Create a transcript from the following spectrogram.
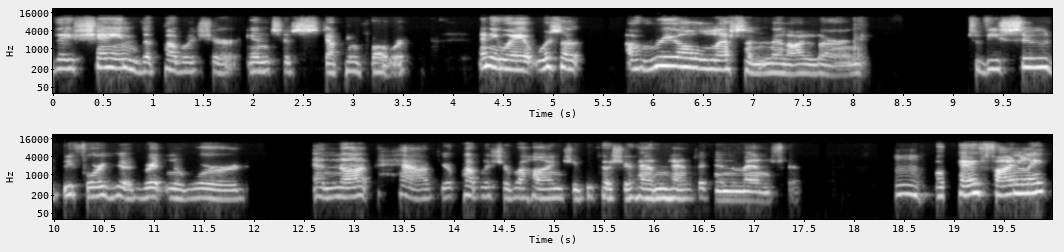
they shamed the publisher into stepping forward. Anyway, it was a, a real lesson that I learned to be sued before you had written a word and not have your publisher behind you because you hadn't handed in the manuscript. Mm. Okay, finally,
